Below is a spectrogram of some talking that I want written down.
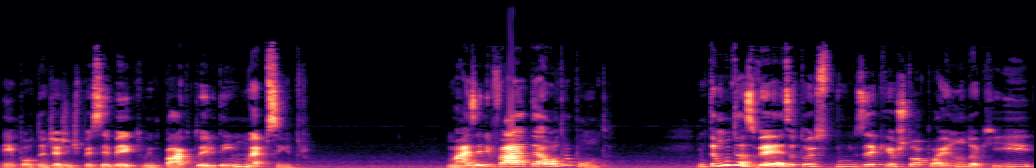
é importante a gente perceber que o impacto ele tem um epicentro. Mas ele vai até a outra ponta. Então, muitas vezes, eu estou, vamos dizer que eu estou apoiando aqui,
